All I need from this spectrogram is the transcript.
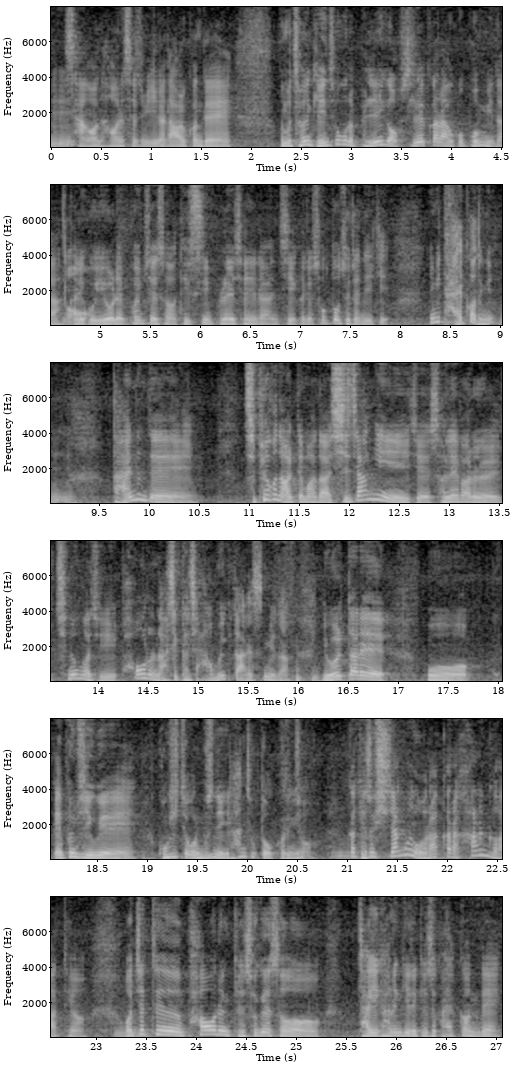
음. 상원 하원에서 좀 얘기가 나올 건데 뭐 저는 개인적으로 별 얘기가 없을 거라고 봅니다. 그리고 어. 2월 FOMC에서 디스인플레이션이라든지 그리고 속도 조절 얘기 이미 다 했거든요. 음, 음. 다 했는데 지표가 나올 때마다 시장이 이제 설레발을 치는 거지 파월은 아직까지 아무 얘기도 안 했습니다. 2월 달에 뭐 FOMC 이후에 공식적으로 무슨 얘기를 한 적도 없거든요. 음. 그러니까 계속 시장만 오락가락 하는 것 같아요. 어쨌든 파월은 계속해서 자기 가는 길을 계속 갈 건데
